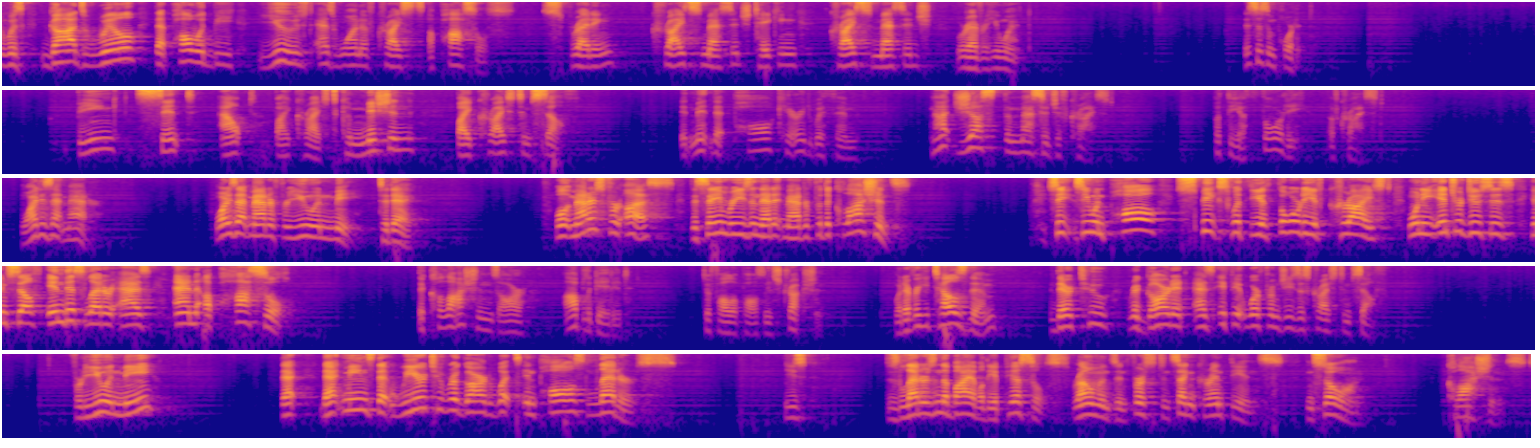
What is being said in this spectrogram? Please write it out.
It was God's will that Paul would be used as one of Christ's apostles, spreading Christ's message, taking Christ's message wherever he went. This is important. Being sent out by Christ, commissioned by Christ himself. It meant that Paul carried with him not just the message of Christ, but the authority of Christ. Why does that matter? Why does that matter for you and me today? Well, it matters for us the same reason that it mattered for the Colossians. See, see, when Paul speaks with the authority of Christ, when he introduces himself in this letter as an apostle, the Colossians are obligated to follow Paul's instruction. Whatever he tells them, they're to regard it as if it were from Jesus Christ himself. For you and me, that, that means that we're to regard what's in Paul's letters, these There's letters in the Bible, the epistles, Romans and 1st and 2nd Corinthians, and so on. Colossians.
